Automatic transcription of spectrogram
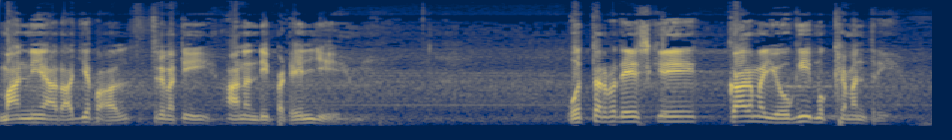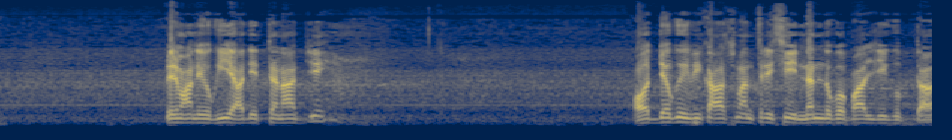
माननीय राज्यपाल श्रीमती आनंदी पटेल जी, उत्तर प्रदेश के कर्मयोगी मुख्यमंत्री श्रीमान योगी आदित्यनाथ जी, औद्योगिक विकास मंत्री श्री नंद गोपाल जी गुप्ता,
